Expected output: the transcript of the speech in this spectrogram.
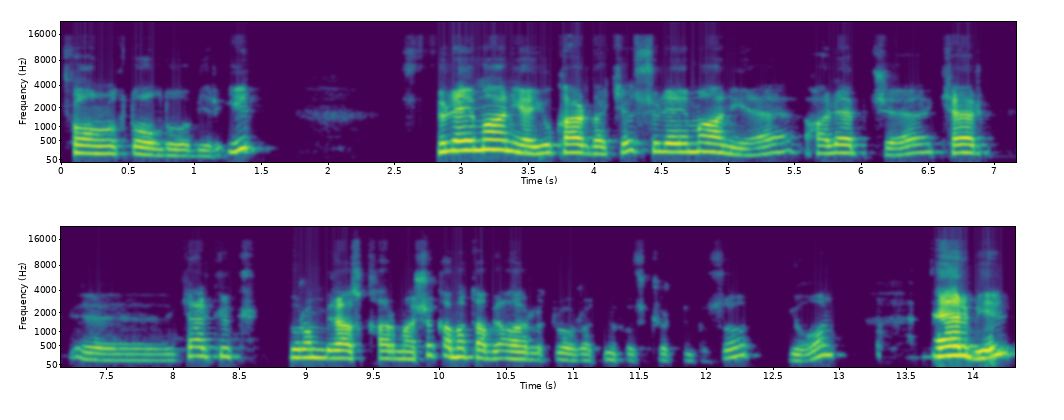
çoğunlukta olduğu bir il. Süleymaniye yukarıdaki Süleymaniye, Halepçe, Ker, e, Kerkük durum biraz karmaşık ama tabii ağırlıklı olarak nüfus Kürt nüfusu yoğun. Erbil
